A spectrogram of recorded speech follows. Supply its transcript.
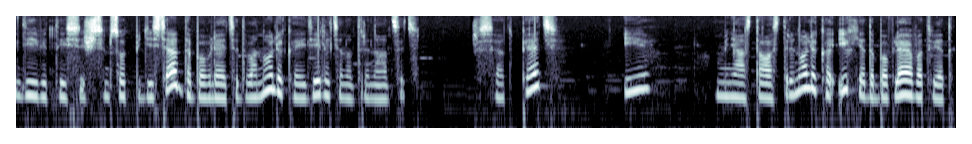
9750 добавляете 2 нолика и делите на 13. 65 и у меня осталось 3 нолика, их я добавляю в ответ.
